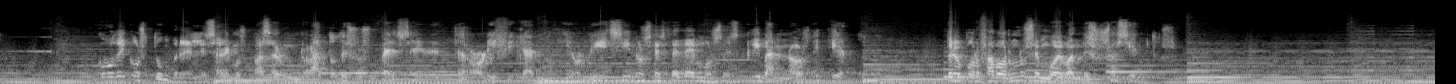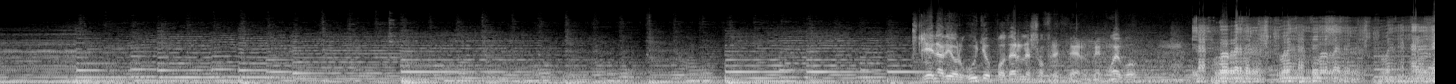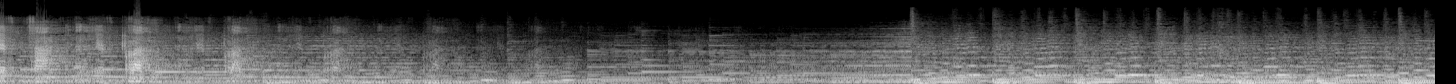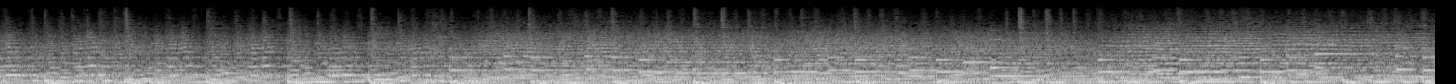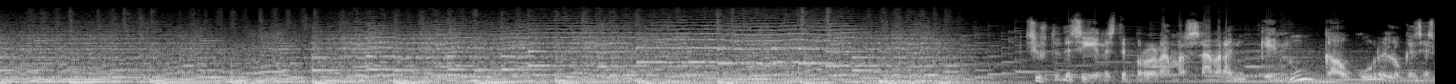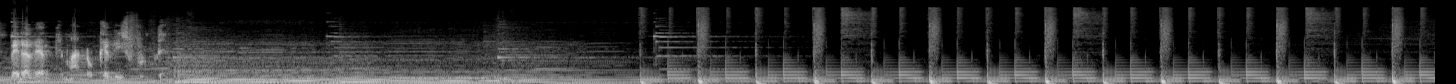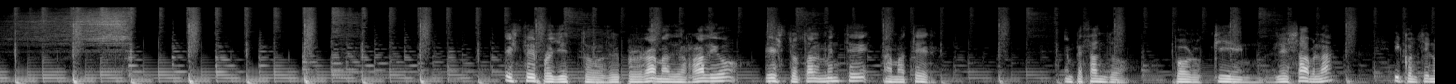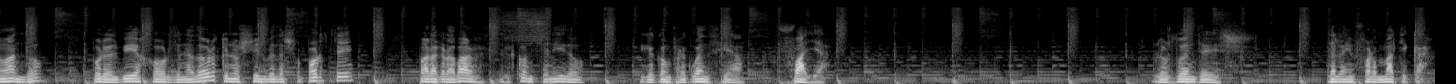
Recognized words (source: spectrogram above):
Como de costumbre, les haremos pasar un rato de suspense y de terrorífica emoción. Y si nos excedemos, escríbanos diciendo. Pero por favor, no se muevan de sus asientos. llena de orgullo poderles ofrecer de nuevo La cueva de los duendes, alerta, radio, radio, siguen este programa, sabrán que nunca ocurre lo que se espera de antemano, que disfruten. Este proyecto del programa de radio es totalmente amateur, empezando por quien les habla y continuando por el viejo ordenador que nos sirve de soporte para grabar el contenido y que con frecuencia falla. Los duendes de la informática.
